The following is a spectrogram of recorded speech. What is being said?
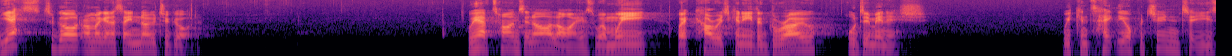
yes to God or am I going to say no to God? We have times in our lives when we, where courage can either grow or diminish. We can take the opportunities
